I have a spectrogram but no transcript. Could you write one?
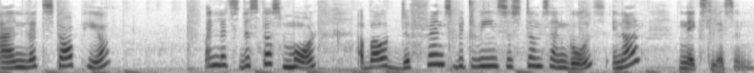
and let's stop here and let's discuss more about difference between systems and goals in our next lesson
